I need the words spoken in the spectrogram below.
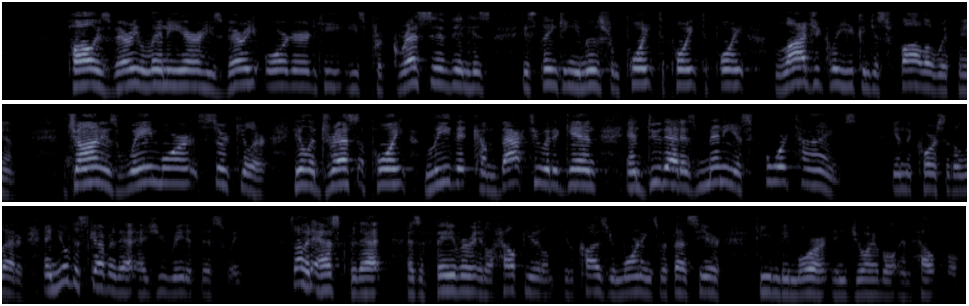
Paul is very linear, he's very ordered, he, he's progressive in his, his thinking. He moves from point to point to point. Logically, you can just follow with him. John is way more circular. He'll address a point, leave it, come back to it again, and do that as many as four times in the course of the letter. And you'll discover that as you read it this week. So I would ask for that as a favor. It'll help you, it'll, it'll cause your mornings with us here to even be more enjoyable and helpful.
